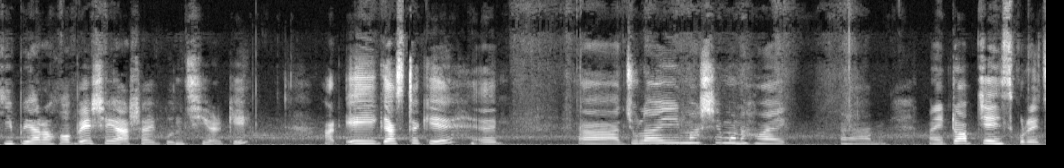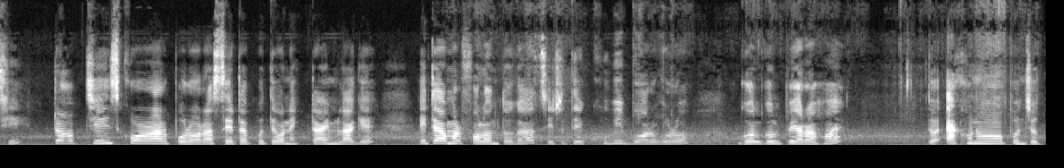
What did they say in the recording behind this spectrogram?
কি পেয়ারা হবে সে আশায় গুনছি আর কি। আর এই গাছটাকে জুলাই মাসে মনে হয় মানে টপ চেঞ্জ করেছি। টপ চেঞ্জ করার পর ওরা সেট আপ হতে অনেক টাইম লাগে। এটা আমার ফলন্ত গাছ, এটাতে খুবই বড় বড় গোল গোল পেয়ারা হয়। তো এখনও পর্যন্ত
